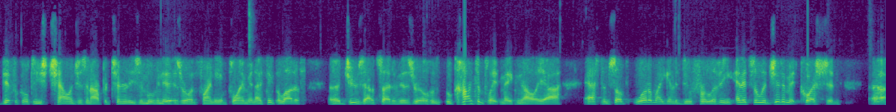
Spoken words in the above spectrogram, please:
difficulties, challenges, and opportunities in moving to Israel and finding employment. I think a lot of uh, Jews outside of Israel who, who contemplate making Aliyah ask themselves, "What am I going to do for a living?" And it's a legitimate question. Uh,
